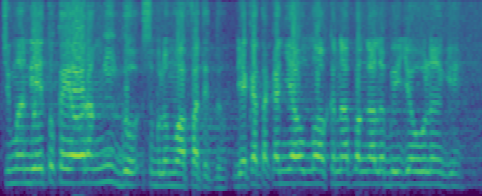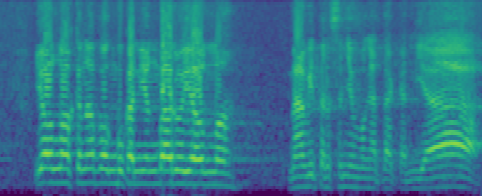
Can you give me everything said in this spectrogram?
Cuman dia itu kayak orang ngigo sebelum wafat itu. Dia katakan, Ya Allah, kenapa nggak lebih jauh lagi? Ya Allah, kenapa bukan yang baru, Ya Allah? Nabi tersenyum mengatakan, Ya,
